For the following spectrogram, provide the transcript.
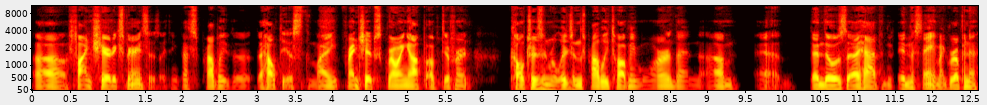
uh, find shared experiences. I think that's probably the, the healthiest. My friendships growing up of different cultures and religions probably taught me more than um, uh, than those that I have in, in the same. I grew up in a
